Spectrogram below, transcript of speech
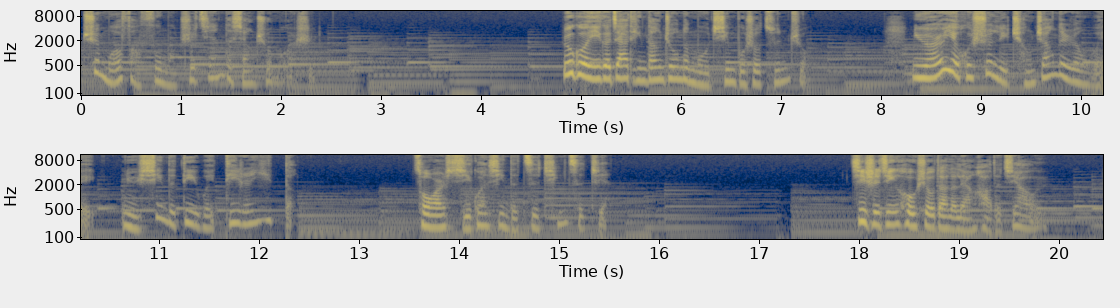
去模仿父母之间的相处模式。如果一个家庭当中的母亲不受尊重，女儿也会顺理成章的认为女性的地位低人一等，从而习惯性的自轻自贱。即使今后受到了良好的教育，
